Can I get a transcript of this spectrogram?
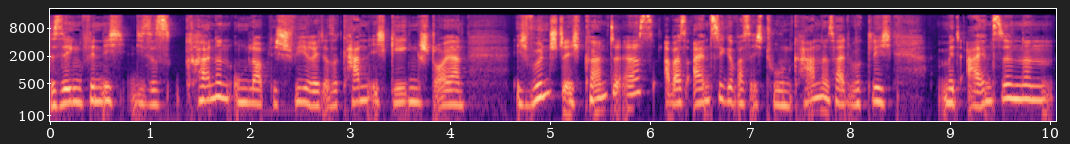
Deswegen finde ich dieses Können unglaublich schwierig. Also kann ich gegensteuern? Ich wünschte, ich könnte es, aber das Einzige, was ich tun kann, ist halt wirklich mit einzelnen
